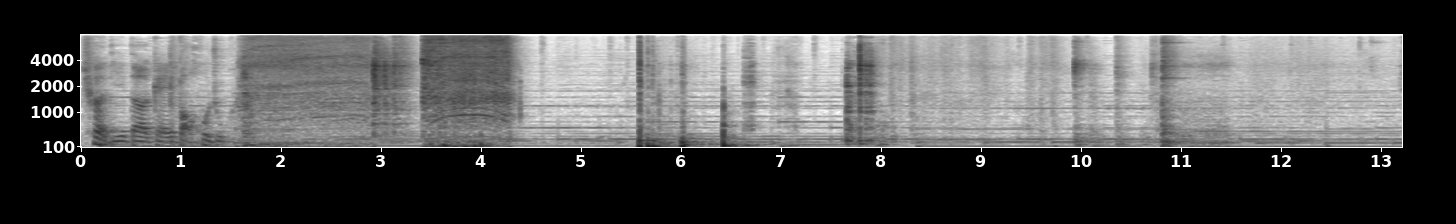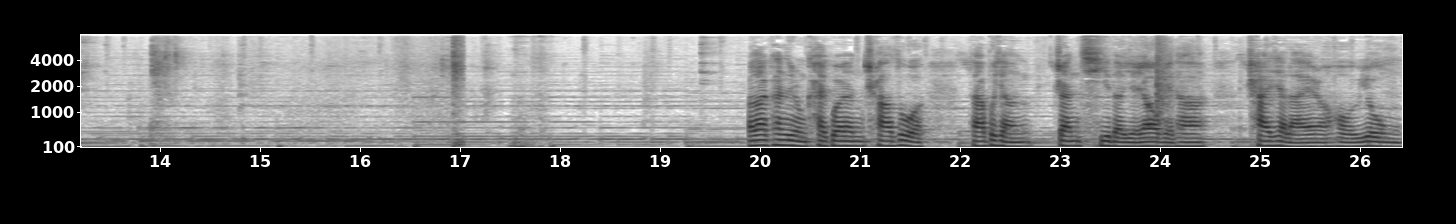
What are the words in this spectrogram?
彻底的给保护住。大家看这种开关插座，大家不想粘漆的，也要给它拆下来，然后用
